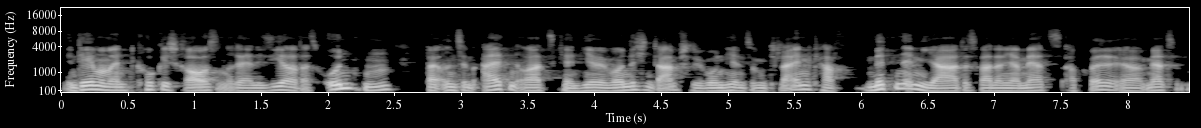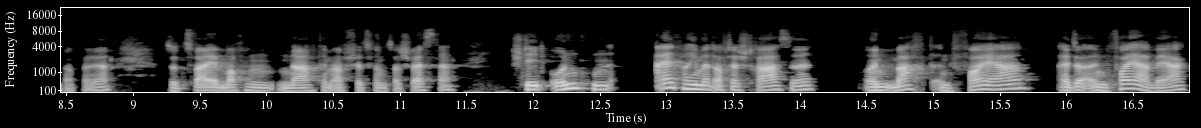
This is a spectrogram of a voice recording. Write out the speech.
In dem Moment gucke ich raus und realisiere, dass unten bei uns im alten Ortskern hier, wir wohnen nicht in Darmstadt, wir wohnen hier in so einem kleinen Kaff, mitten im Jahr, das war dann ja März, April, ja, März und April, ja, so zwei Wochen nach dem Absturz von unserer Schwester, steht unten einfach jemand auf der Straße und macht ein Feuer, also ein Feuerwerk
